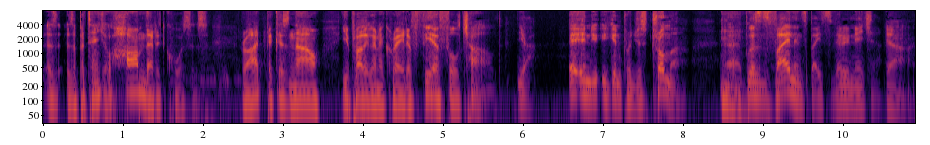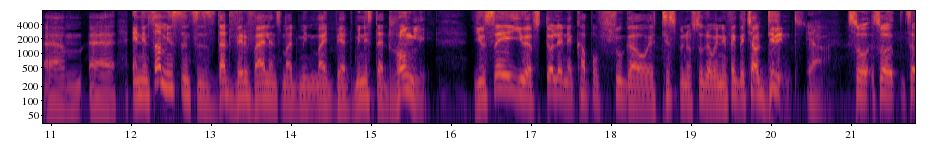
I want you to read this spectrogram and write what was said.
is, is a potential harm that it causes, right? Because now you're probably going to create a fearful child. Yeah. And you, you can produce trauma. Uh, because it's violence by its very nature. Yeah. Um, uh, and in some instances, that very violence might be, might be administered wrongly. You say you have stolen a cup of sugar or a teaspoon of sugar when in fact the child didn't. Yeah. So, so, so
